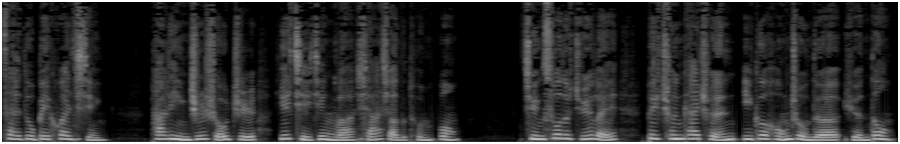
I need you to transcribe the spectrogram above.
再度被唤醒。他另一只手指也挤进了狭小的臀缝，紧缩的菊蕾被撑开成一个红肿的圆洞。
